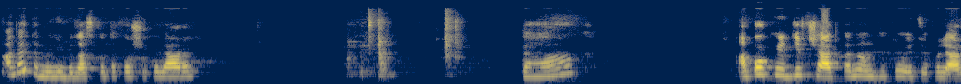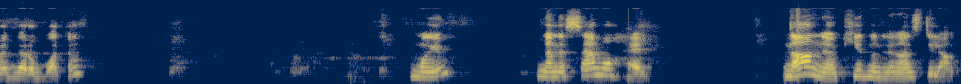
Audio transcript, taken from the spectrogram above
А дайте мені, будь ласка, також окуляри. Так. А поки дівчатка нам готують окуляри для роботи, ми нанесемо гель на необхідну для нас ділянку.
